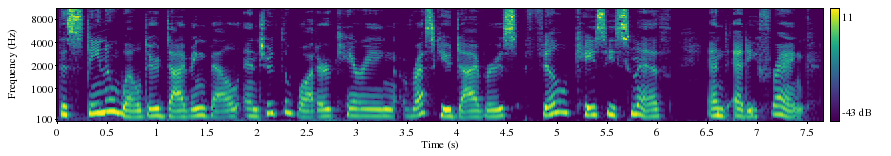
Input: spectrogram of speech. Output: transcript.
the Stena Welder diving bell entered the water carrying rescue divers Phil Casey Smith and Eddie Frank.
